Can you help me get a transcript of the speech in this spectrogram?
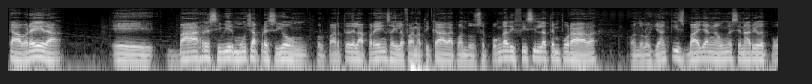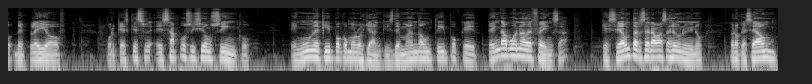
Cabrera eh, va a recibir mucha presión por parte de la prensa y la fanaticada cuando se ponga difícil la temporada, cuando los Yankees vayan a un escenario de, playoff, porque es que esa posición 5 en un equipo como los Yankees demanda un tipo que tenga buena defensa, que sea un tercera base genuino, pero que sea un,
